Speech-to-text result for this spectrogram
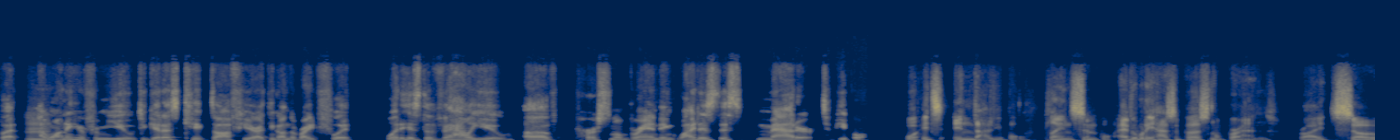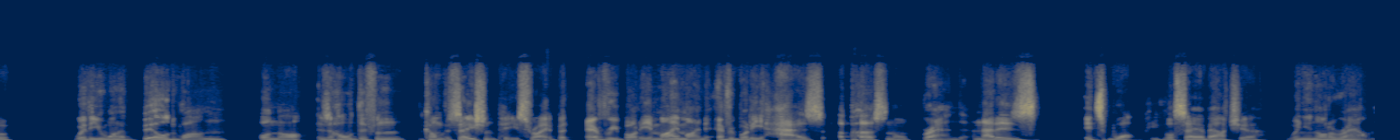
But mm. I want to hear from you to get us kicked off here, I think on the right foot. What is the value of personal branding? Why does this matter to people? Well, it's invaluable, plain simple. Everybody has a personal brand, right? So whether you want to build one or not is a whole different conversation piece, right? But everybody, in my mind, everybody has a personal brand. And that is, it's what people say about you when you're not around.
